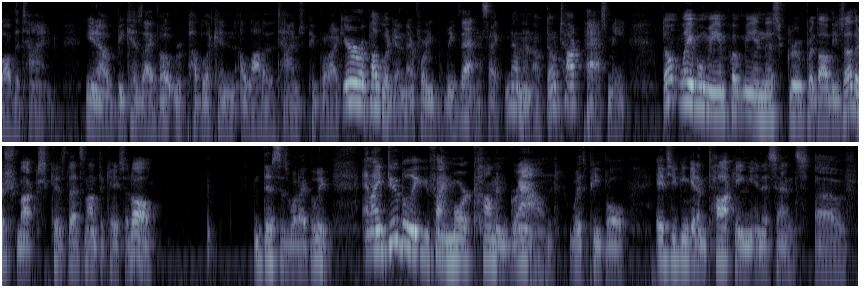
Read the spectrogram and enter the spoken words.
all the time. You know, because I vote Republican a lot of the times, people are like, "You're a Republican, therefore you believe that." And it's like, no, no, no, don't talk past me, don't label me and put me in this group with all these other schmucks, because that's not the case at all. This is what I believe, and I do believe you find more common ground with people if you can get them talking in a sense of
